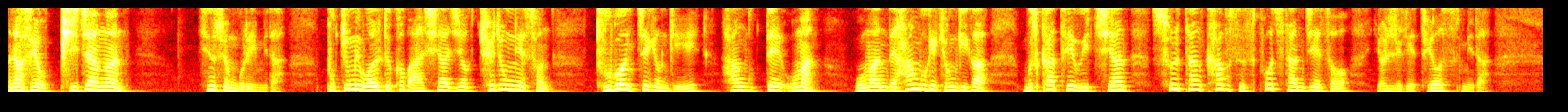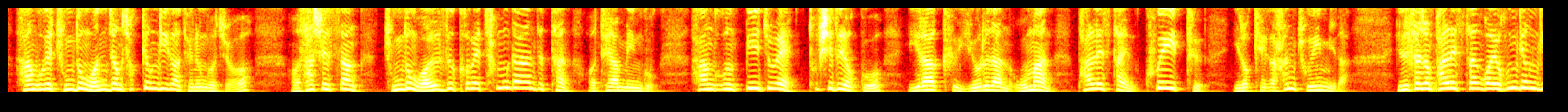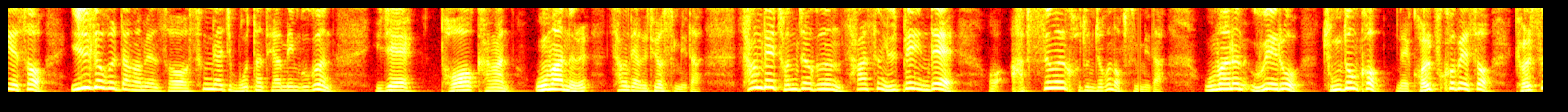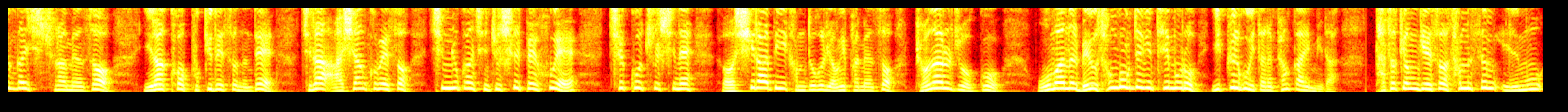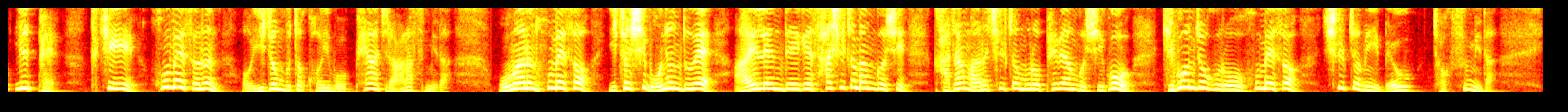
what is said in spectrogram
안녕하세요. 비장한 흰수염고래입니다. 북중미 월드컵 아시아 지역 최종 예선 두 번째 경기 한국 대 오만, 오만 대 한국의 경기가 무스카트에 위치한 술탄 카브스 스포츠 단지에서 열리게 되었습니다. 한국의 중동 원정 첫 경기가 되는 거죠. 어, 사실상 중동 월드컵에 참가한 듯한 어, 대한민국. 한국은 B조의 톱시드였고 이라크, 요르단, 오만, 팔레스타인, 쿠웨이트 이렇게가 한 조입니다. 1차전 팔레스타인과의 홈 경기에서 일격을 당하면서 승리하지 못한 대한민국은 이제 더 강한 오만을 상대하게 되었습니다. 상대 전적은 4승 1패인데 어, 압승을 거둔 적은 없습니다. 오만은 의외로 중동컵, 네, 걸프컵에서 결승까지 진출하면서 이라크와 붙기도 했었는데 지난 아시안컵에서 16강 진출 실패 후에 체코 출신의 어, 시라비 감독을 영입하면서 변화를 주었고 오만을 매우 성공적인 팀으로 이끌고 있다는 평가입니다. 다섯 경기에서 3승 1무 1패. 특히 홈에서는 어, 이전부터 거의 뭐 패하지 않았습니다. 오만은 홈에서 2015년도에 아일랜드에게 4실점한 것이 가장 많은 실점으로 패배한 것이고 기본적으로 홈에서 실점이 매우 적습니다.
